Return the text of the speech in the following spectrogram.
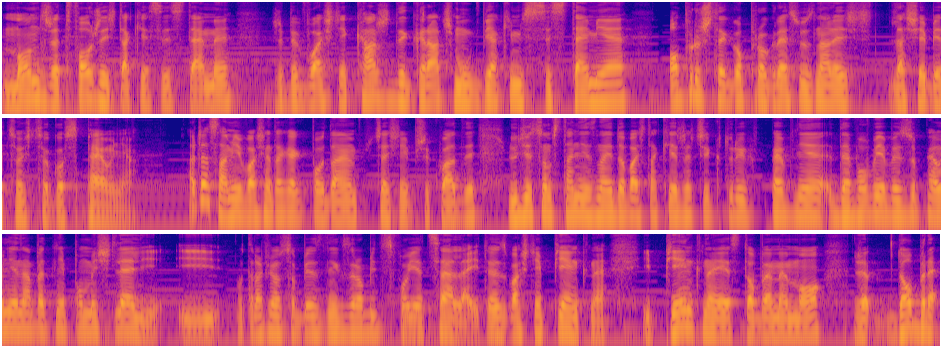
mądrze tworzyć takie systemy, żeby właśnie każdy gracz mógł w jakimś systemie oprócz tego progresu znaleźć dla siebie coś, co go spełnia. A czasami właśnie tak jak podałem wcześniej przykłady, ludzie są w stanie znajdować takie rzeczy, których pewnie devowie by zupełnie nawet nie pomyśleli i potrafią sobie z nich zrobić swoje cele i to jest właśnie piękne. I piękne jest to w MMO, że dobre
